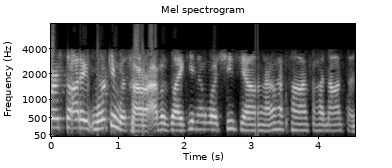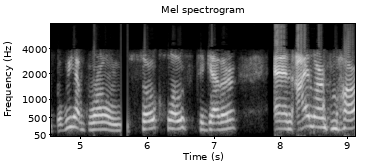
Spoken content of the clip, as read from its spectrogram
first started working with her, I was like, you know what, she's young. I don't have time for her nonsense. But we have grown so close together. And I learned from her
